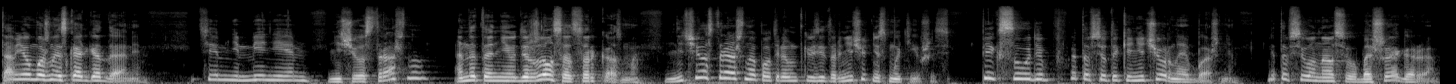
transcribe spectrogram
Там его можно искать годами». «Тем не менее, ничего страшного?» Анетта не удержался от сарказма. «Ничего страшного», — повторил инквизитор, ничуть не смутившись. «Пик судеб — это все-таки не черная башня. Это всего-навсего большая гора,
